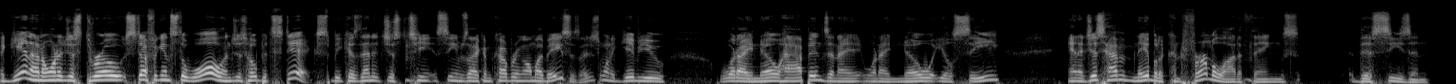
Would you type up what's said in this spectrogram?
again, I don't want to just throw stuff against the wall and just hope it sticks because then it just seems like I'm covering all my bases. I just want to give you what I know happens and I what I know what you'll see. And I just haven't been able to confirm a lot of things this season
